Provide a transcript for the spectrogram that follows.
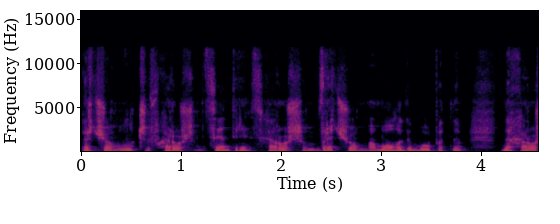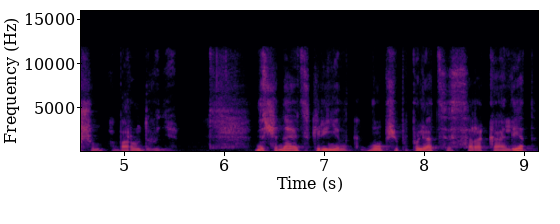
Причем лучше в хорошем центре, с хорошим врачом-мамологом опытным, на хорошем оборудовании. Начинают скрининг в общей популяции с 40 лет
